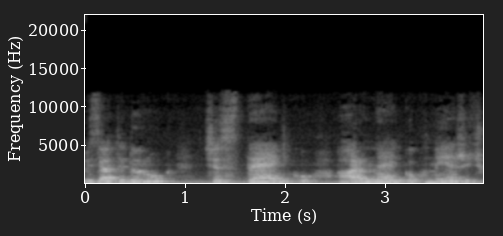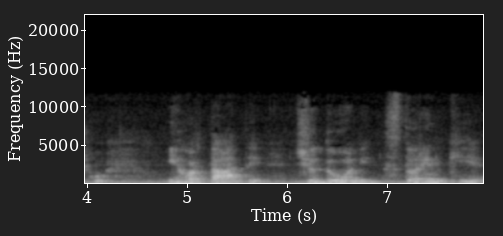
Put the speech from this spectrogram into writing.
взяти до рук чистеньку, гарненьку книжечку і гортати чудові сторінки.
